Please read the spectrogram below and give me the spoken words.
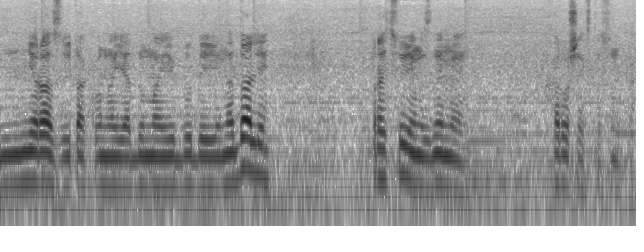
ні разу. Так воно, я думаю, буде і надалі. Працюємо з ними в хороших стосунках.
